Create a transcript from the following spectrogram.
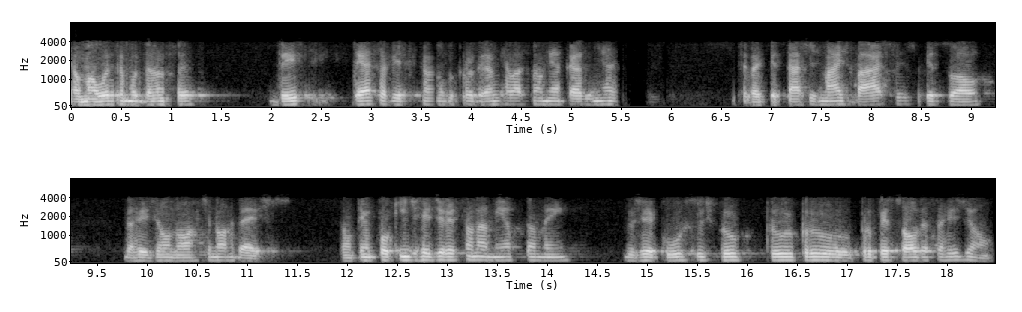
é uma outra mudança desse, dessa versão do programa em relação à Minha Casa Minha. Você vai ter taxas mais baixas do pessoal da região norte e nordeste. Então tem um pouquinho de redirecionamento também dos recursos para o pessoal dessa região.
